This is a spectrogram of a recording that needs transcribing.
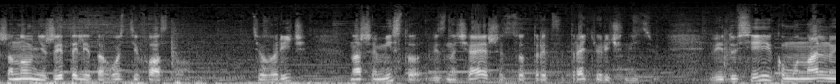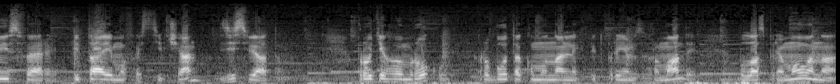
Шановні жителі та гості Фастова, цьогоріч наше місто відзначає 633-ю річницю. Від усієї комунальної сфери вітаємо фастівчан зі святом. Протягом року робота комунальних підприємств громади була спрямована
